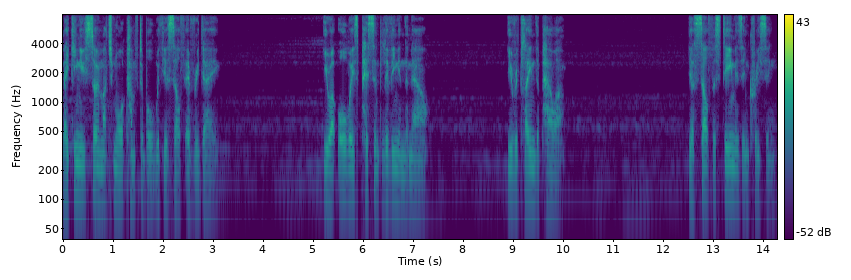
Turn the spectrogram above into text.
making you so much more comfortable with yourself every day. You are always peasant living in the now. You reclaim the power. Your self esteem is increasing.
